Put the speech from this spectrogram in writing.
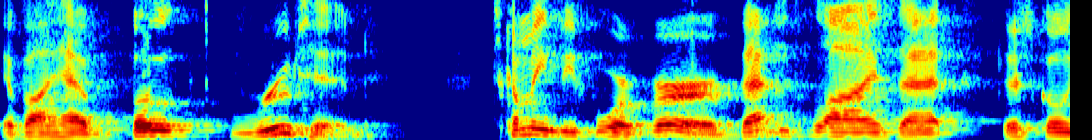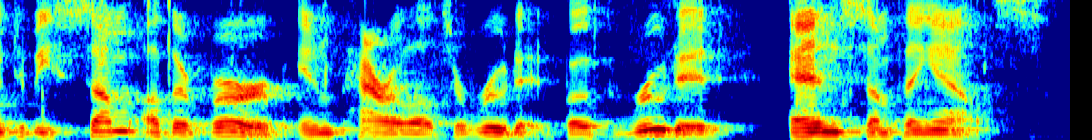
If I have both rooted, it's coming before verb, that implies that there's going to be some other verb in parallel to rooted, both rooted and something else.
